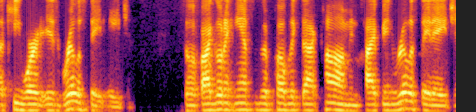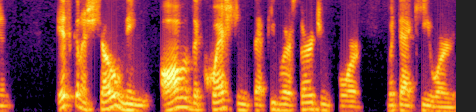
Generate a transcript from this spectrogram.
a keyword is real estate agents. So if I go to answerthepublic.com and type in real estate agents, it's going to show me all of the questions that people are searching for with that keyword.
